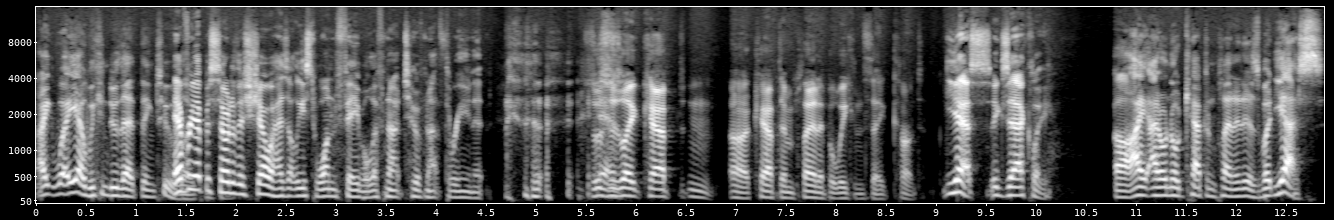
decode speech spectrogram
I, well, yeah, we can do that thing too. Every like- episode of the show has at least one fable, if not two, if not three in it. So this is like Captain uh, Captain Planet, but we can say cunt. Yes, exactly. Uh, I, I don't know what Captain Planet is, but yes,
